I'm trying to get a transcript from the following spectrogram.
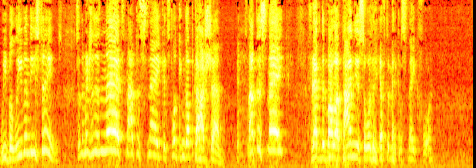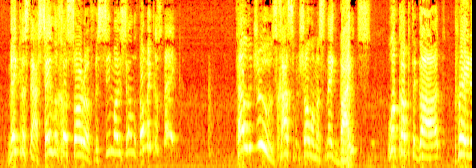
We believe in these things. So the Mishnah says, no, it's not the snake. It's looking up to Hashem. It's not the snake. Frag the Baal HaTanya, so what do you have to make a snake for? Make a snake. Say. Don't make a snake. Tell the Jews, chas shalom, a snake bites. Look up to God, pray to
